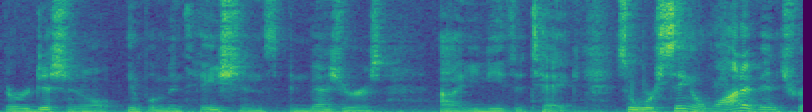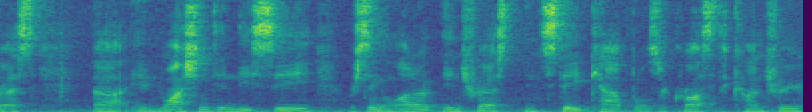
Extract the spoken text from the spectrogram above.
there are additional implementations and measures uh, you need to take. So we're seeing a lot of interest uh, in Washington, D.C., we're seeing a lot of interest in state capitals across the country,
